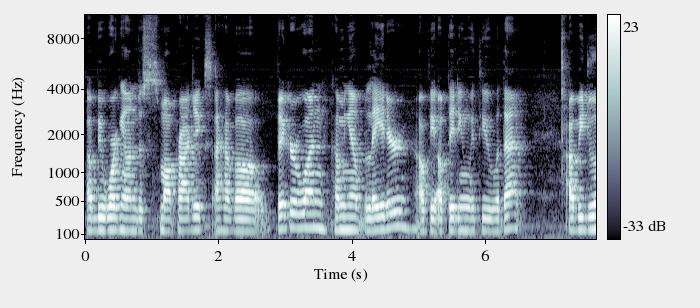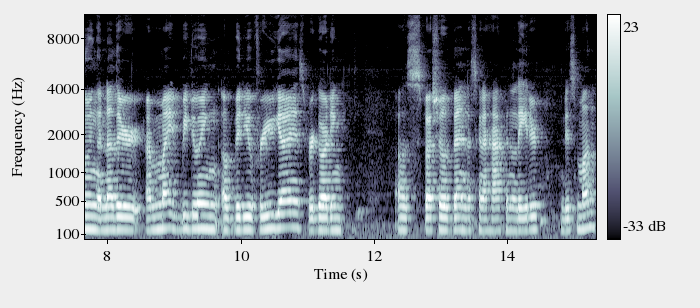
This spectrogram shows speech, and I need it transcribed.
I'll be working on just small projects. I have a bigger one coming up later. I'll be updating with you with that. I'll be doing another, I might be doing a video for you guys regarding a special event that's gonna happen later this month.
